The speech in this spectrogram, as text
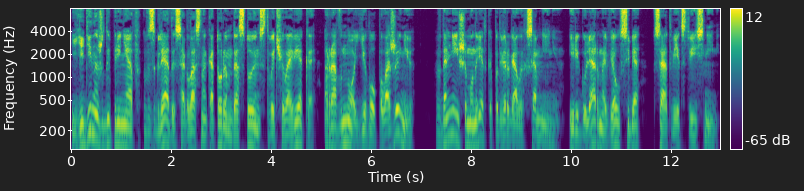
Единожды приняв взгляды, согласно которым достоинство человека равно его положению, в дальнейшем он редко подвергал их сомнению и регулярно вел себя в соответствии с ними.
